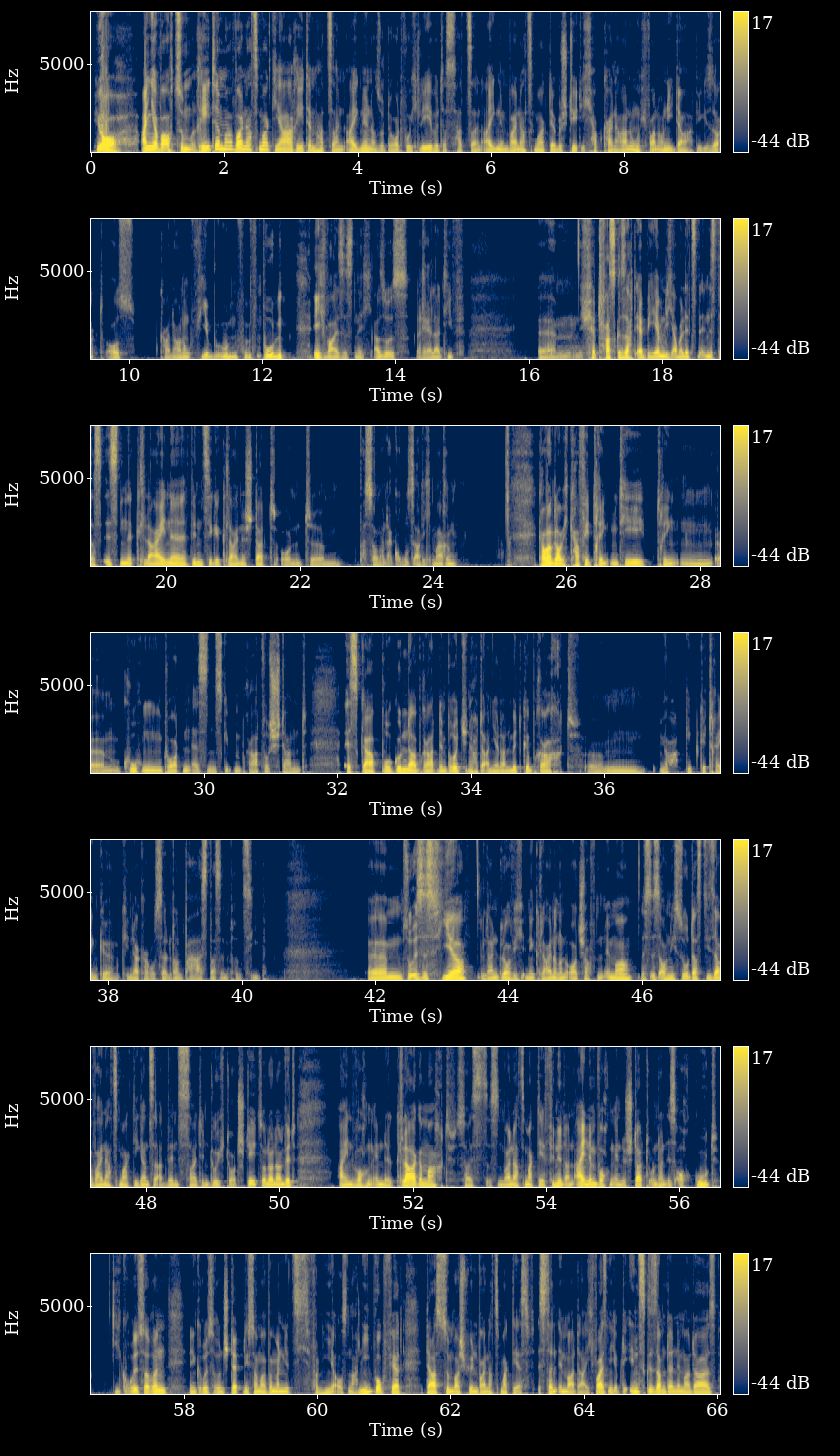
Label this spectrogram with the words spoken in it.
Ja, Anja war auch zum Retemer Weihnachtsmarkt. Ja, Retem hat seinen eigenen, also dort, wo ich lebe, das hat seinen eigenen Weihnachtsmarkt. Der besteht, ich habe keine Ahnung, ich war noch nie da, wie gesagt, aus, keine Ahnung, vier Buden, fünf Buden. Ich weiß es nicht. Also ist relativ, ähm, ich hätte fast gesagt erbärmlich, aber letzten Endes, das ist eine kleine, winzige kleine Stadt und ähm, was soll man da großartig machen? Kann man, glaube ich, Kaffee trinken, Tee trinken, ähm, Kuchen, Torten essen. Es gibt einen Bratwurststand. Es gab Burgunderbraten im Brötchen, hatte Anja dann mitgebracht. Ähm, ja, gibt Getränke, Kinderkarussell. Und dann war es das im Prinzip. Ähm, so ist es hier landläufig in den kleineren Ortschaften immer. Es ist auch nicht so, dass dieser Weihnachtsmarkt die ganze Adventszeit hindurch dort steht, sondern dann wird ein Wochenende klar gemacht. Das heißt, es ist ein Weihnachtsmarkt, der findet an einem Wochenende statt und dann ist auch gut. Die größeren, in den größeren Städten, ich sag mal, wenn man jetzt von hier aus nach Nienburg fährt, da ist zum Beispiel ein Weihnachtsmarkt, der ist, ist dann immer da. Ich weiß nicht, ob der insgesamt dann immer da ist,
